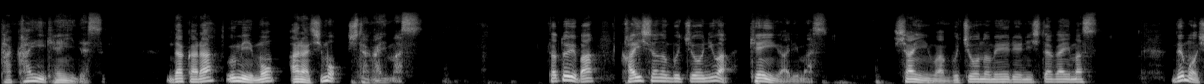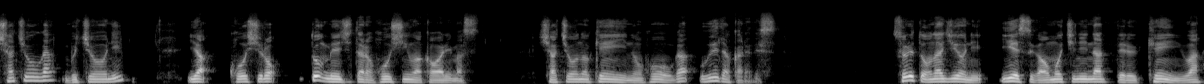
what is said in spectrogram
高い権威です。だから海も嵐も従います。例えば会社の部長には権威があります。社員は部長の命令に従います。でも社長が部長に、いや、こうしろと命じたら方針は変わります。社長の権威の方が上だからです。それと同じようにイエスがお持ちになっている権威は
